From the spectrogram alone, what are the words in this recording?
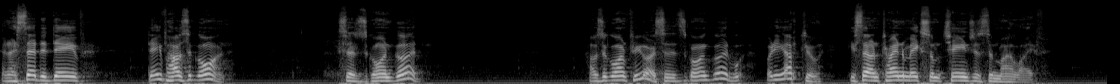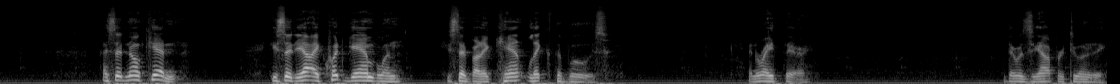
and I said to Dave, Dave, how's it going? He said, It's going good. How's it going for you? I said, It's going good. What are you up to? He said, I'm trying to make some changes in my life. I said, No kidding. He said, Yeah, I quit gambling. He said, But I can't lick the booze. And right there, there was the opportunity.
